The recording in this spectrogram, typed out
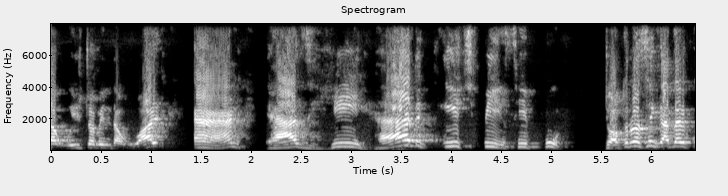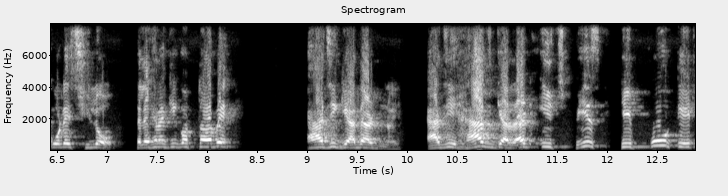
the wisdom in the world and has he had each piece he put যতটা সে গ্যাদার করেছিল, তাহলে এখানে কি করতে হবে? হ্যাজ ই গ্যাদার্ড নয়। As he has gathered each piece he put it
